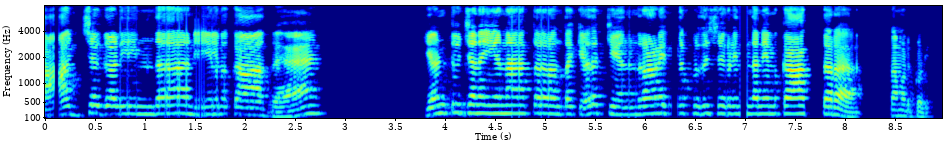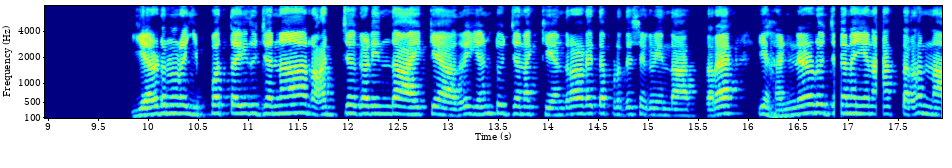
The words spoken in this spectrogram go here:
ರಾಜ್ಯಗಳಿಂದ ನೇಮಕ ಆದ್ರೆ ಎಂಟು ಜನ ಏನಾಗ್ತಾರ ಅಂತ ಕೇಳಿದ್ರೆ ಕೇಂದ್ರಾಡಳಿತ ಪ್ರದೇಶಗಳಿಂದ ನೇಮಕ ಆಗ್ತಾರ ಮಾಡ್ಕೊಳ್ಳಿ. ಎರಡು ನೂರ ಇಪ್ಪತ್ತೈದು ಜನ ರಾಜ್ಯಗಳಿಂದ ಆಯ್ಕೆ ಆದ್ರೆ ಎಂಟು ಜನ ಕೇಂದ್ರಾಡಳಿತ ಪ್ರದೇಶಗಳಿಂದ ಆಗ್ತಾರೆ. ಈ ಹನ್ನೆರಡು ಜನ ಏನಾಗ್ತಾರ ನಾ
